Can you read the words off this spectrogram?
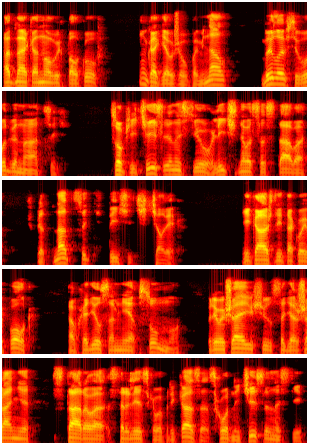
Однако новых полков, ну, как я уже упоминал, было всего двенадцать, с общей численностью личного состава в пятнадцать тысяч человек. И каждый такой полк обходился мне в сумму, превышающую содержание старого стрелецкого приказа сходной численности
